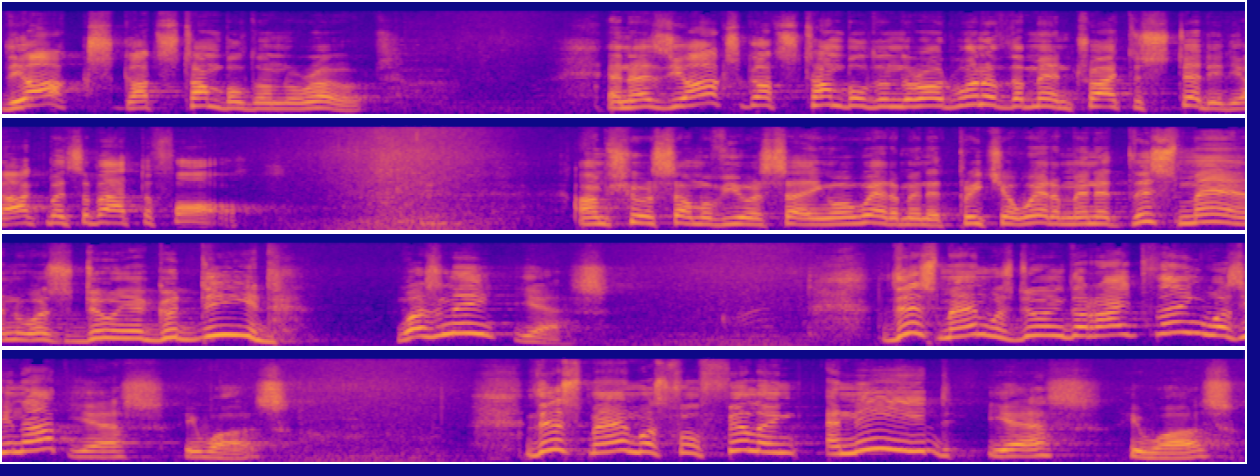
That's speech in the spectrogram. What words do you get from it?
The ox got stumbled on the road. And as the ox got stumbled on the road, one of the men tried to steady the ox, but it's about to fall. I'm sure some of you are saying, well, wait a minute, preacher, wait a minute. This man was doing a good deed, wasn't he? Yes. This man was doing the right thing, was he not? Yes, he was. This man was fulfilling a need. Yes, he was.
